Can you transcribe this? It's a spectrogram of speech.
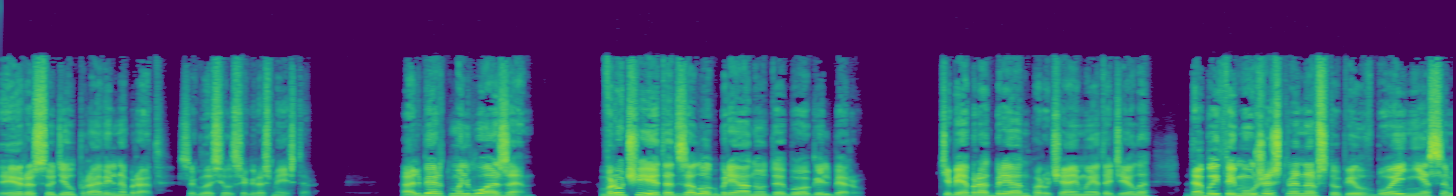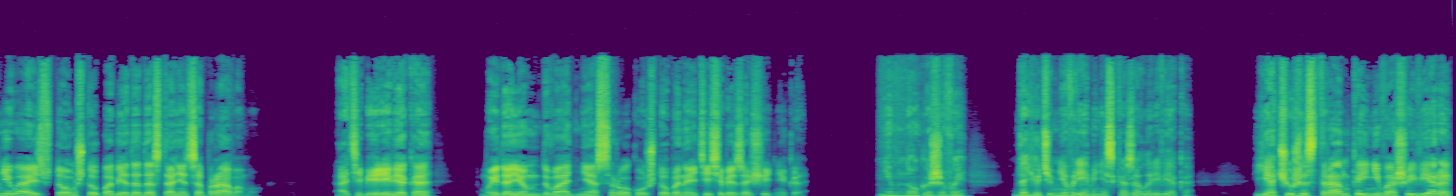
«Ты рассудил правильно, брат», — согласился гроссмейстер. «Альберт Мальвуазен, вручи этот залог Бриану де Буагельберу. Тебе, брат Бриан, поручаем мы это дело, дабы ты мужественно вступил в бой, не сомневаясь в том, что победа достанется правому. А тебе, Ревека, мы даем два дня сроку, чтобы найти себе защитника». «Немного же вы даете мне времени», — сказала Ревека. Я чужестранка и не вашей веры,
